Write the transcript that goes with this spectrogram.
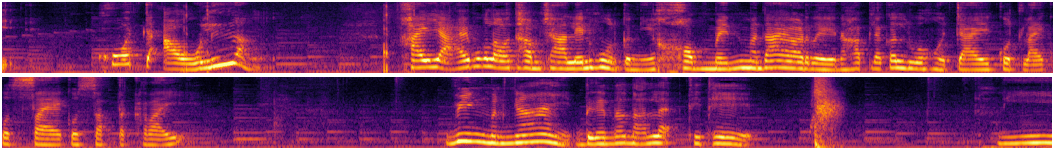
74 โคตรจะเอาเรื่อง ใครอยากให้พวกเราทำชาเลนจ์โหดกว่านี้ คอมเมนต์มาได้เลยนะครับ แล้วก็รัวหัวใจกดไลค์กดแชร์กดซับตะไคร้วิ่งมันง่าย เดินเท่านั้นแหละที่เท่นี่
